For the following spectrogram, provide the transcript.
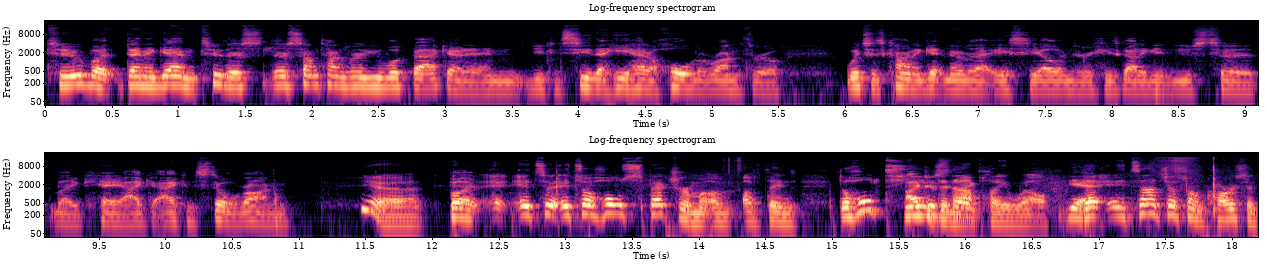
too, but then again, too, there's there's sometimes where you look back at it and you can see that he had a hole to run through, which is kind of getting over that ACL injury. He's got to get used to like, hey, I, I can still run. Yeah, But- it's a it's a whole spectrum of, of things. The whole team did not like- play well. Yeah. It's not just on Carson.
